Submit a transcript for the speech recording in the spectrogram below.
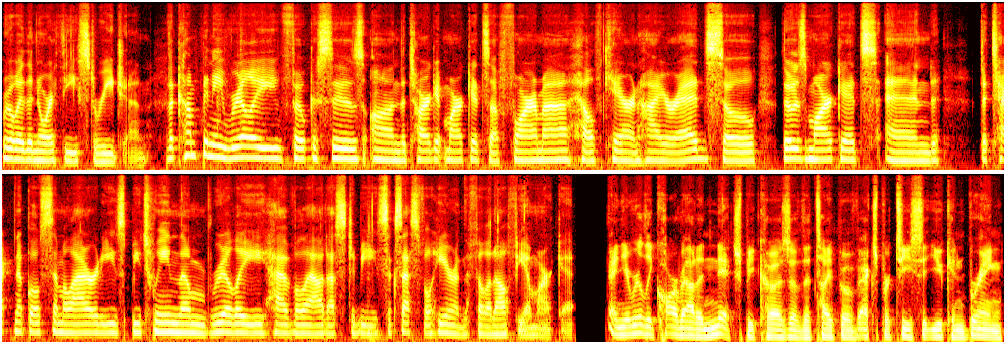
really the Northeast region. The company really focuses on the target markets of pharma, healthcare, and higher ed. So those markets and the technical similarities between them really have allowed us to be successful here in the Philadelphia market and you really carve out a niche because of the type of expertise that you can bring.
